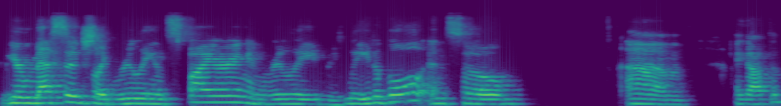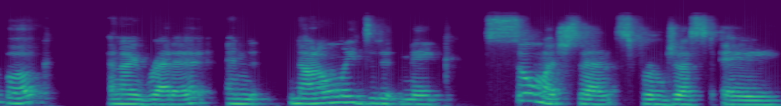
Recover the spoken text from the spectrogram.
your message like really inspiring and really relatable. And so um, I got the book and I read it. And not only did it make so much sense from just a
